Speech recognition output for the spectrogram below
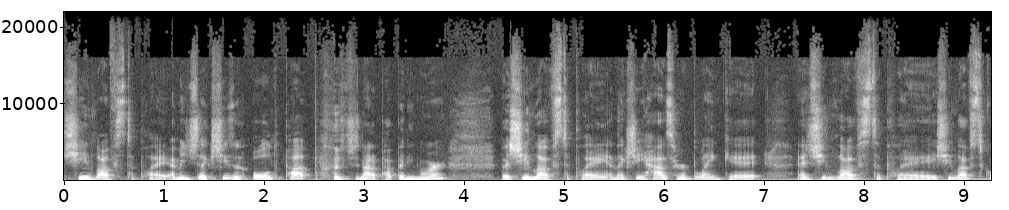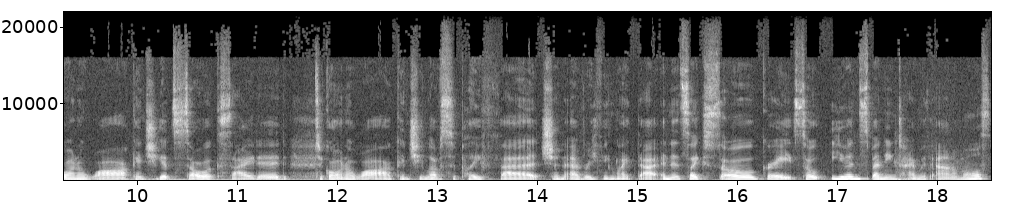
she loves to play. I mean, she's like she's an old pup. she's not a pup anymore, but she loves to play and like she has her blanket and she loves to play. She loves to go on a walk and she gets so excited to go on a walk and she loves to play fetch and everything like that. And it's like so great. So even spending time with animals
